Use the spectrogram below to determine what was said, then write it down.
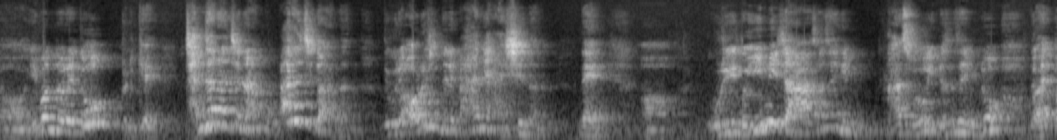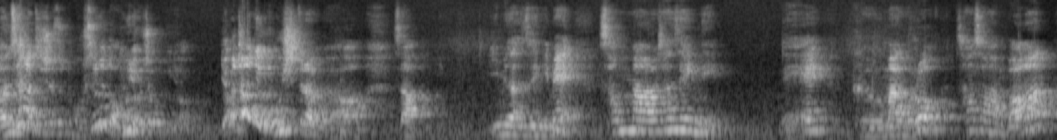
어, 이번 노래도 이렇게 잔잔하지는 않고 빠르지도 않은 근데 우리 어르신들이 많이 아시는 네 어, 우리 그 이미자 선생님 가수 이미 선생님도 연세가 드셔서 목소리가 너무 여전, 여, 여전히 고우시더라고요. 그래서 이미자 선생님의 선마을 선생님 네그 음악으로 서서 한번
